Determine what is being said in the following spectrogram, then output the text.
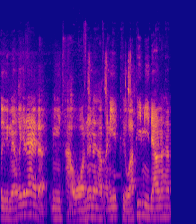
ปืนนะก็จะได้แบบมีถาวรด้วยนะครับ อันนี้ถือว่าพี่มีแล้วนะครับ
